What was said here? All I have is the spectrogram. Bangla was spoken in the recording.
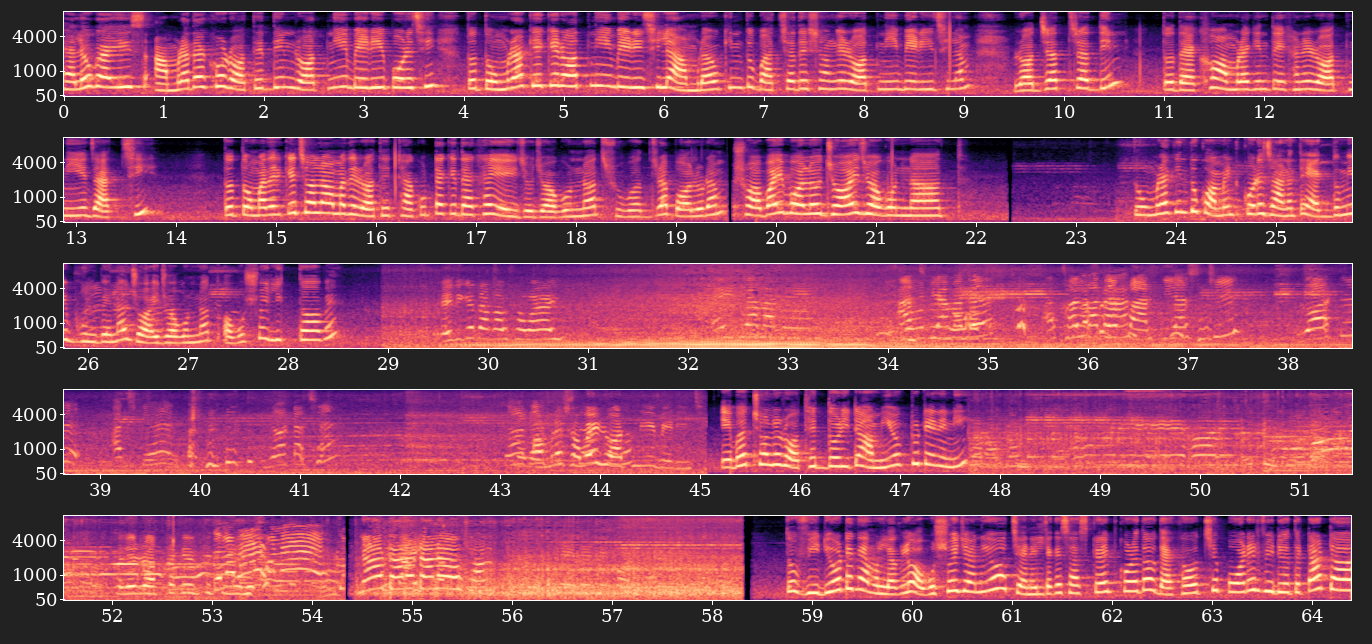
হ্যালো গাইস, আমরা দেখো রথের দিন রথ নিয়ে বেরিয়ে পড়েছি। তো তোমরা কে কে রথ নিয়ে বেরিয়েছিলে? আমরাও কিন্তু বাচ্চাদের সঙ্গে রথ নিয়ে বেরিয়েছিলাম রথযাত্রার দিন। তো দেখো, আমরা কিন্তু এখানে রথ নিয়ে যাচ্ছি। তো তোমাদেরকে চলো আমাদের রথের ঠাকুরটাকে দেখাই। এই যে জগন্নাথ, সুভদ্রা, বলরাম, সবাই বলো জয় জগন্নাথ। তোমরা কিন্তু কমেন্ট করে জানাতে একদমই ভুলবে না। জয় জগন্নাথ অবশ্যই লিখতে হবে। এইদিকে তাকাও সবাই। আমাদের আমাদের আসছি রথ আজকে রথ আছে আমরা সবাই রথ নিয়ে বেরিয়েছি। এবার চলো রথের দড়িটা আমিও একটু টেনে নিই। রথটাকে একটু তুলে তোমাদের নিই। ফোনে না টানো টানো তো ভিডিওটা কেমন লাগল অবশ্যই জানিও, চ্যানেলটাকে সাবস্ক্রাইব করে দাও, দেখা হচ্ছে পরের ভিডিওতে, টাটা!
